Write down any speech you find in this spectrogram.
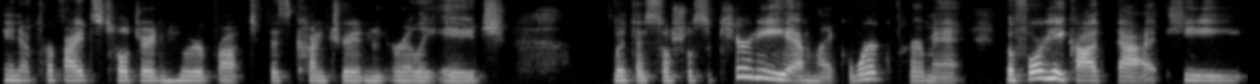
you know provides children who were brought to this country at an early age with a social security and like work permit before he got that he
